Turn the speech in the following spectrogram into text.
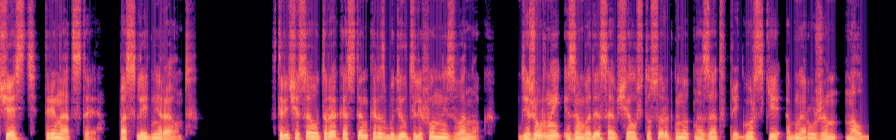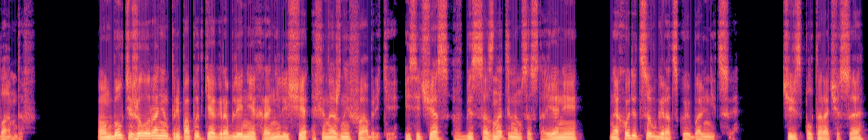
Часть 13. Последний раунд. В три часа утра Костенко разбудил телефонный звонок. Дежурный из МВД сообщал, что 40 минут назад в Пригорске обнаружен Налбандов. Он был тяжело ранен при попытке ограбления хранилища афинажной фабрики и сейчас в бессознательном состоянии находится в городской больнице. Через полтора часа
